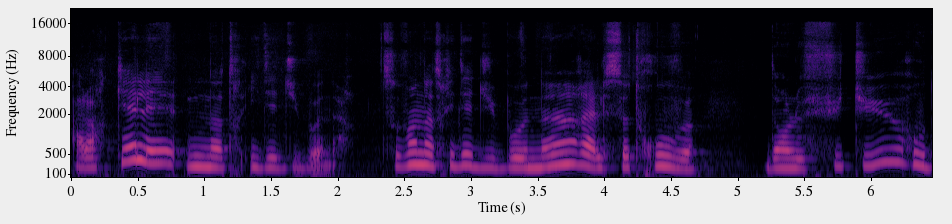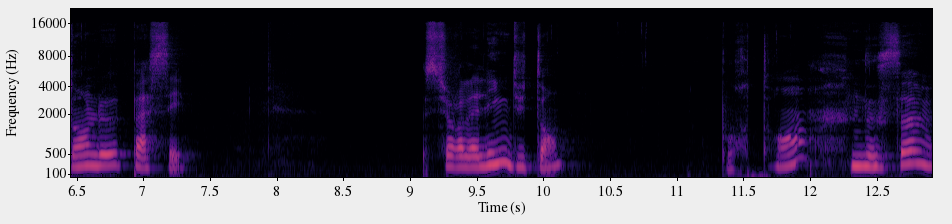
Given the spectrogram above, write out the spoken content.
Alors, quelle est notre idée du bonheur? Souvent, notre idée du bonheur, elle se trouve dans le futur ou dans le passé. Sur la ligne du temps, pourtant, nous sommes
